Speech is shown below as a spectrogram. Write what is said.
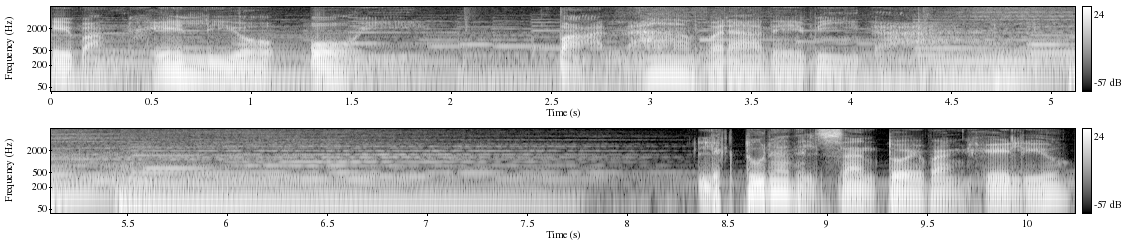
Evangelio Hoy. Palabra de vida. Lectura del Santo Evangelio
